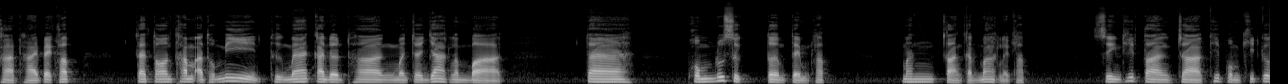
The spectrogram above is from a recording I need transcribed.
ขาดหายไปครับ แต่ตอนทำอะโทมี่ถึงแม้การเดินทางมันจะยากลำบาก แต่ผมรู้สึกเติมเต็มครับ มันต่างกันมากเลยครับ สิ่งที่ต่างจากที่ผมคิดก็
